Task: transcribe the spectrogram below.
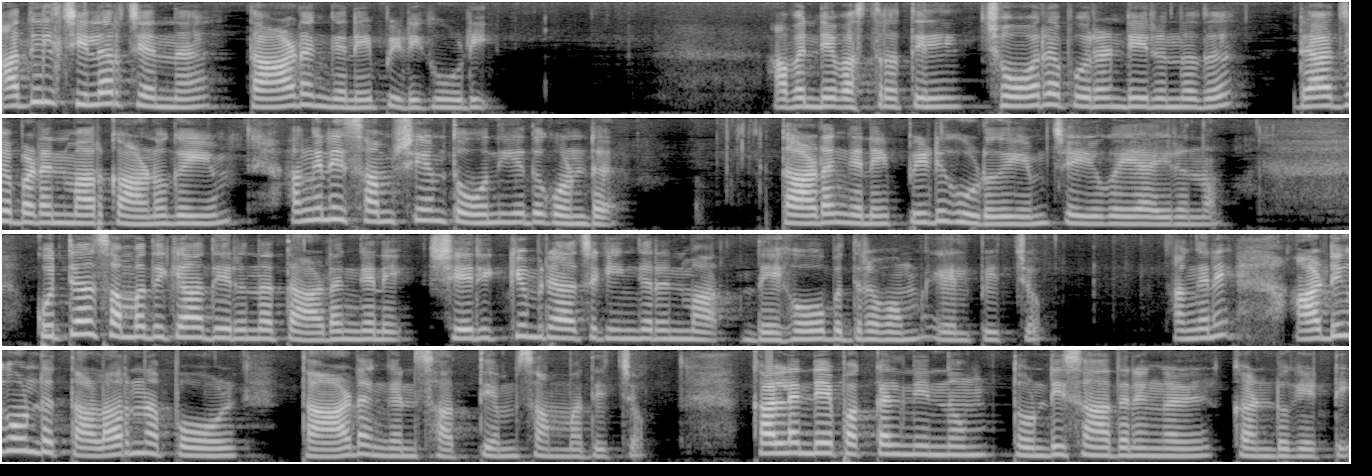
അതിൽ ചിലർ ചെന്ന് താടങ്കനെ പിടികൂടി. അവന്റെ വസ്ത്രത്തിൽ ചോര പുരണ്ടിരുന്നത് രാജഭടന്മാർ കാണുകയും അങ്ങനെ സംശയം തോന്നിയതുകൊണ്ട് താടങ്കനെ പിടികൂടുകയും ചെയ്യുകയായിരുന്നു. കുറ്റം സമ്മതിക്കാതിരുന്ന താടങ്കനെ ശരിക്കും രാജകിങ്കരന്മാർ ദേഹോപദ്രവം ഏൽപ്പിച്ചു. അങ്ങനെ അടികൊണ്ട് തളർന്നപ്പോൾ താടങ്കൻ സത്യം സമ്മതിച്ചു. കള്ളന്റെ പക്കൽ നിന്നും തൊണ്ടി സാധനങ്ങൾ കണ്ടുകെട്ടി.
